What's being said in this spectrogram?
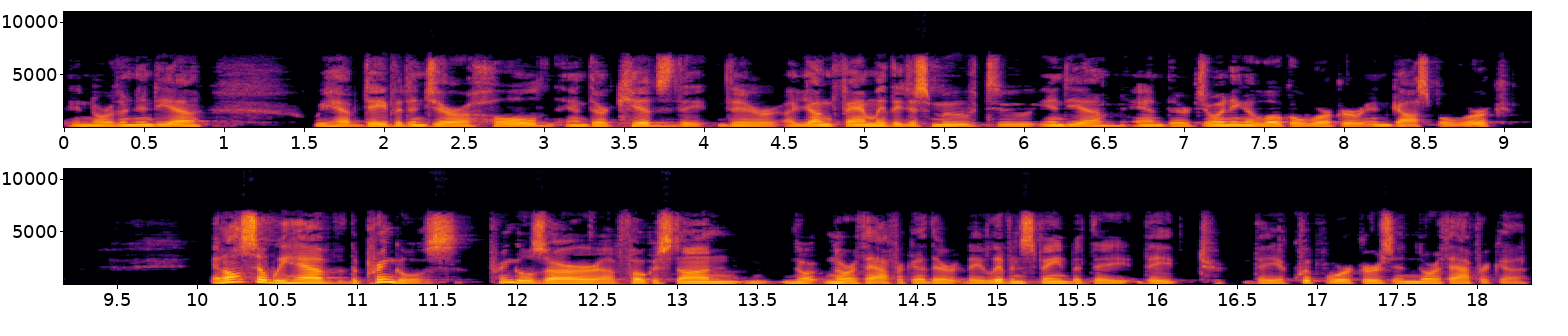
in northern India. We have David and Jera Hold and their kids. They, they're a young family. They just moved to India and they're joining a local worker in gospel work. And also we have the Pringles. Pringles are uh, focused on Nor- North Africa. They're, they live in Spain, but they, they, they equip workers in North Africa,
